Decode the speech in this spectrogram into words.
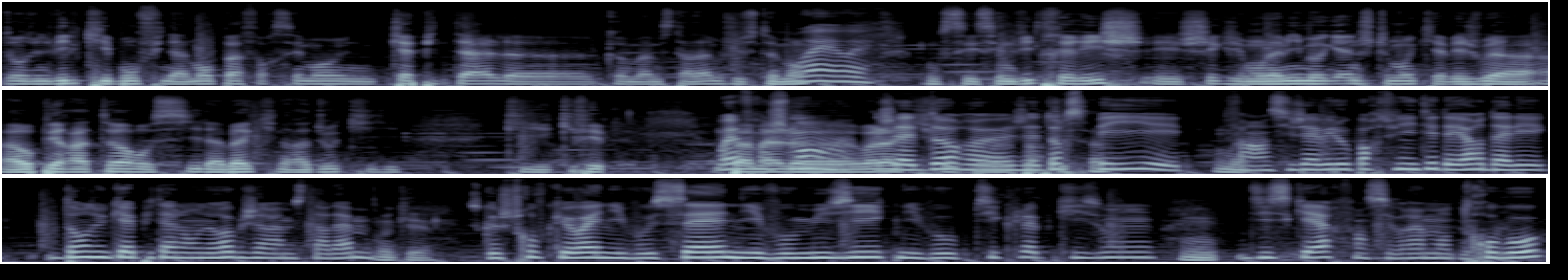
dans une ville qui est bon, finalement pas forcément une capitale euh, comme Amsterdam, justement. Donc c'est une ville très riche. Et je sais que j'ai mon ami Mogan, justement, qui avait joué à, à Operator aussi là-bas, qui est une radio qui, qui, qui fait Ouais, franchement, euh, j'adore, euh, j'adore ce pays. Et enfin, si j'avais l'opportunité d'ailleurs d'aller dans une capitale en Europe, j'irais à Amsterdam. Parce que je trouve que ouais, niveau scène, niveau musique, niveau petit club qu'ils ont, mm. disquaire, enfin, c'est vraiment trop beau.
